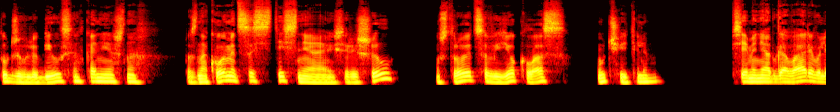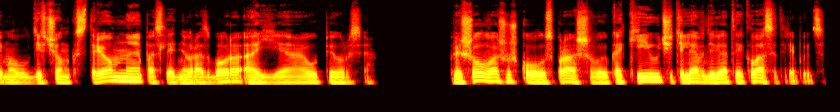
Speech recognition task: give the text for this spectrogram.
Тут же влюбился, конечно. Познакомиться стесняюсь. Решил устроиться в ее класс учителем. Все меня отговаривали, мол, девчонка стрёмная, последнего разбора, а я уперся. Пришел в вашу школу, спрашиваю, какие учителя в девятые классы требуются.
